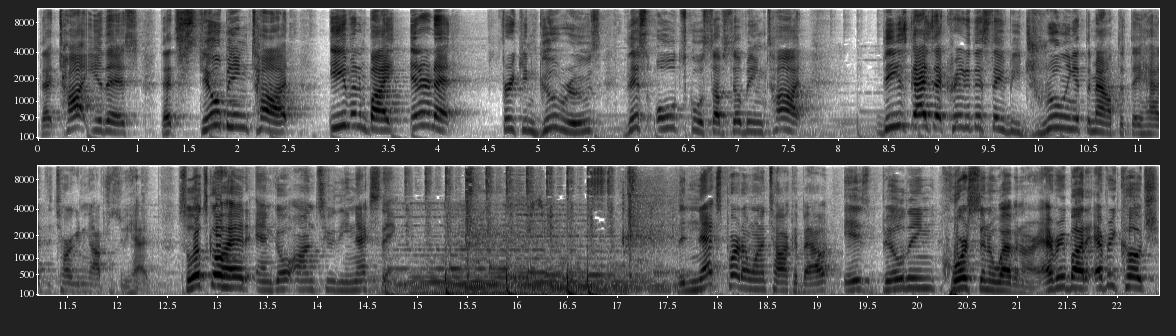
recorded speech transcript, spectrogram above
that taught you this, that's still being taught, even by internet freaking gurus, this old school stuff still being taught. These guys that created this, they'd be drooling at the mouth that they had the targeting options we had. So let's go ahead and go on to the next thing. The next part I want to talk about is building course in a webinar. Everybody, every coach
